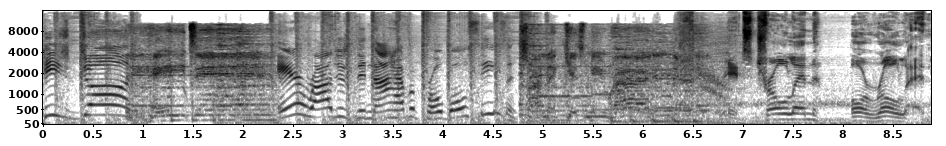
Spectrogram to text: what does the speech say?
he's done. hating, Aaron Rodgers did not have a Pro Bowl season. trying to catch me riding dirty. It's trolling or rolling.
